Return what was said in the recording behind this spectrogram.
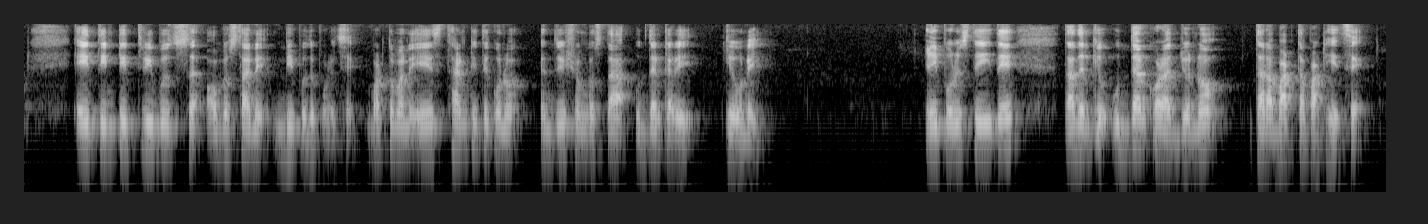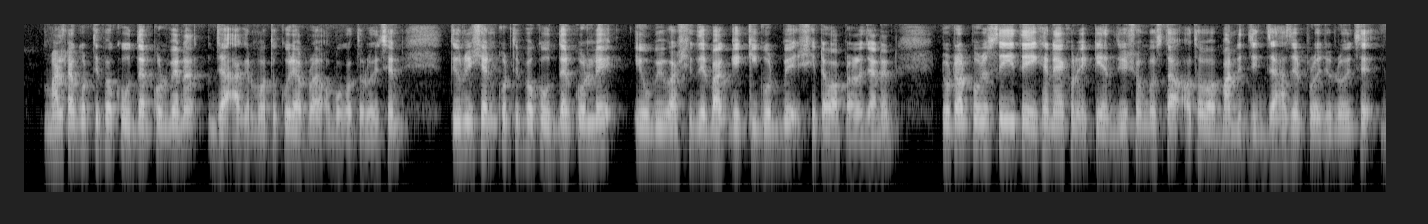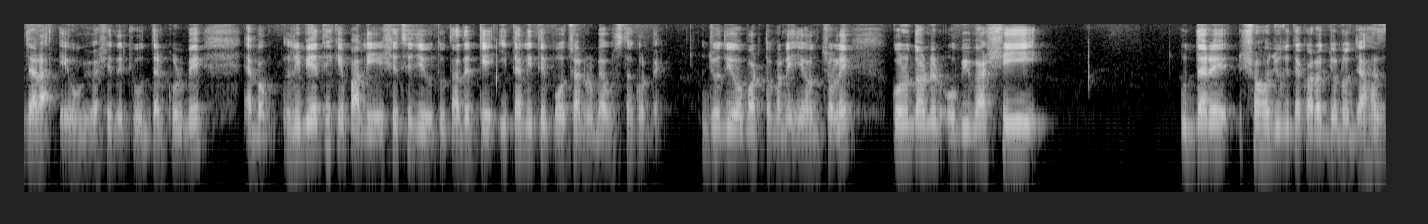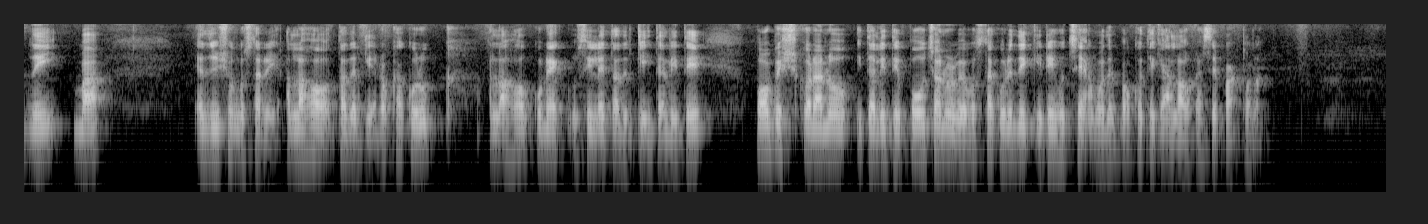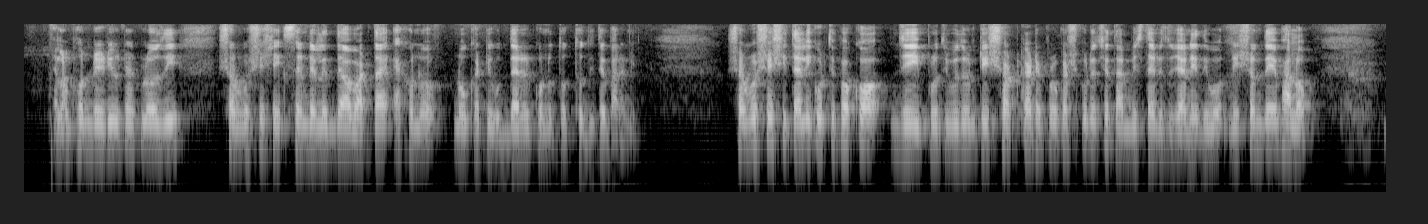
এই তিনটি ত্রিভুজ অবস্থানে বিপদে পড়েছে। বর্তমানে এই স্থানটিতে কোনো এনজিও সংস্থা উদ্ধারকারী কেউ নেই। এই পরিস্থিতিতে তাদেরকে উদ্ধার করার জন্য তারা বার্তা পাঠিয়েছে। মাল্টা কর্তৃপক্ষ উদ্ধার করবে না, যা আগের মতো করে আপনারা অবগত রয়েছেন। তিউনিশিয়ান কর্তৃপক্ষ উদ্ধার করলে এই অভিবাসীদের ভাগ্যে কী ঘটবে সেটাও আপনারা জানেন। টোটাল পরিস্থিতিতে এখানে এখন একটি এনজিও সংস্থা অথবা বাণিজ্যিক জাহাজের প্রয়োজন রয়েছে, যারা এই অভিবাসীদেরকে উদ্ধার করবে এবং লিবিয়া থেকে পালিয়ে এসেছে যেহেতু তাদেরকে ইতালিতে পৌঁছানোর ব্যবস্থা করবে। যদিও বর্তমানে এই অঞ্চলে কোনো ধরনের অভিবাসী উদ্ধারে সহযোগিতা করার জন্য জাহাজ নেই বা এনজিও সংস্থা নেই। আল্লাহ তাদেরকে রক্ষা করুক। আল্লাহ কোনো এক উসিলায় তাদেরকে ইতালিতে প্রবেশ করানো ইতালিতে পৌঁছানোর ব্যবস্থা করে দিক। এটাই হচ্ছে আমাদের পক্ষ থেকে আল্লাহর কাছে প্রার্থনা। অ্যালাফোন রেডিও টেকনোলজি সর্বশেষ এক্স স্যান্ডেলের দেওয়া বার্তায় এখনও নৌকাটি উদ্ধারের কোনো তথ্য দিতে পারেনি। সর্বশেষ ইতালি কর্তৃপক্ষ যেই প্রতিবেদনটি শর্টকাটে প্রকাশ করেছে, তার বিস্তারিত জানিয়ে দিব। নিঃসন্দেহে ভালো।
